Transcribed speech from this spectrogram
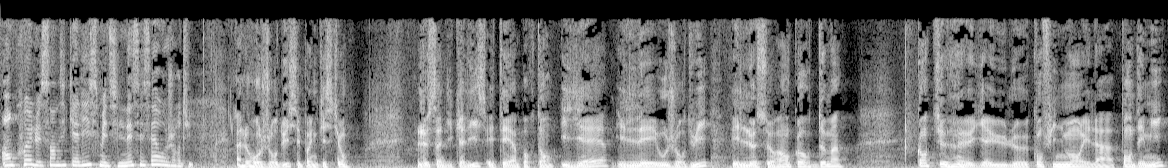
En quoi le syndicalisme est-il nécessaire aujourd'hui? Alors aujourd'hui, c'est pas une question. Le syndicalisme était important hier, il l'est aujourd'hui et il le sera encore demain. Quand euh, il y a eu le confinement et la pandémie,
